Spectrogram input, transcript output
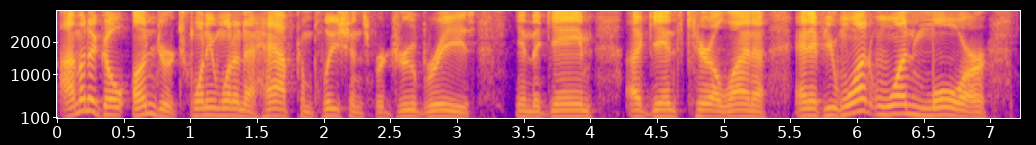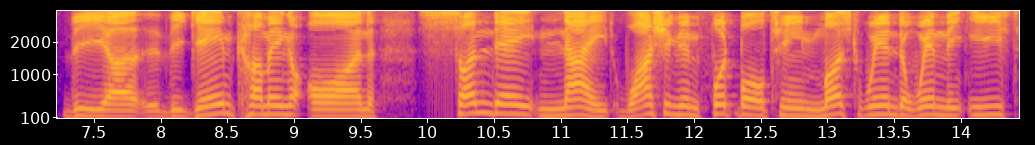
I'm going to go under 21 and a half completions for Drew Brees in the game against Carolina. And if you want one more, the uh, the game coming on Sunday night, Washington football team must win to win the East.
